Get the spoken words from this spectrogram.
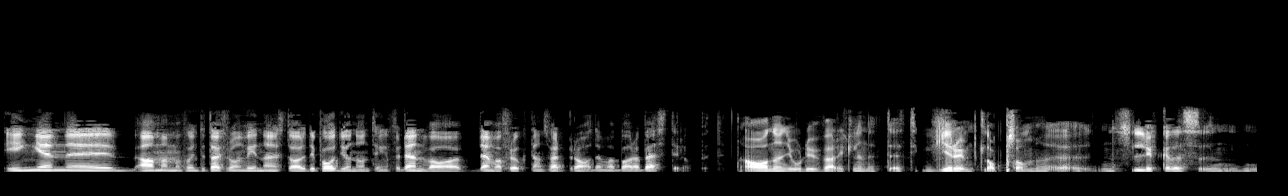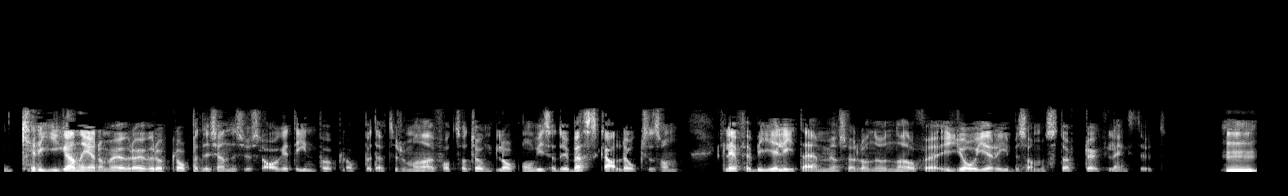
ingen, eh, ja man, man får inte ta ifrån vinnaren Star di Podio någonting för den var, den var fruktansvärt bra. Den var bara bäst i loppet. Ja, den gjorde ju verkligen ett, ett grymt lopp som eh, lyckades kriga ner dem över, över upploppet. Det kändes ju slaget in på upploppet eftersom hon hade fått så tungt lopp. Hon visade ju bäst skalle också som klev förbi Elita Emmy och så höll hon undan då för Joje Ribb som störtdök längst ut. Mm.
